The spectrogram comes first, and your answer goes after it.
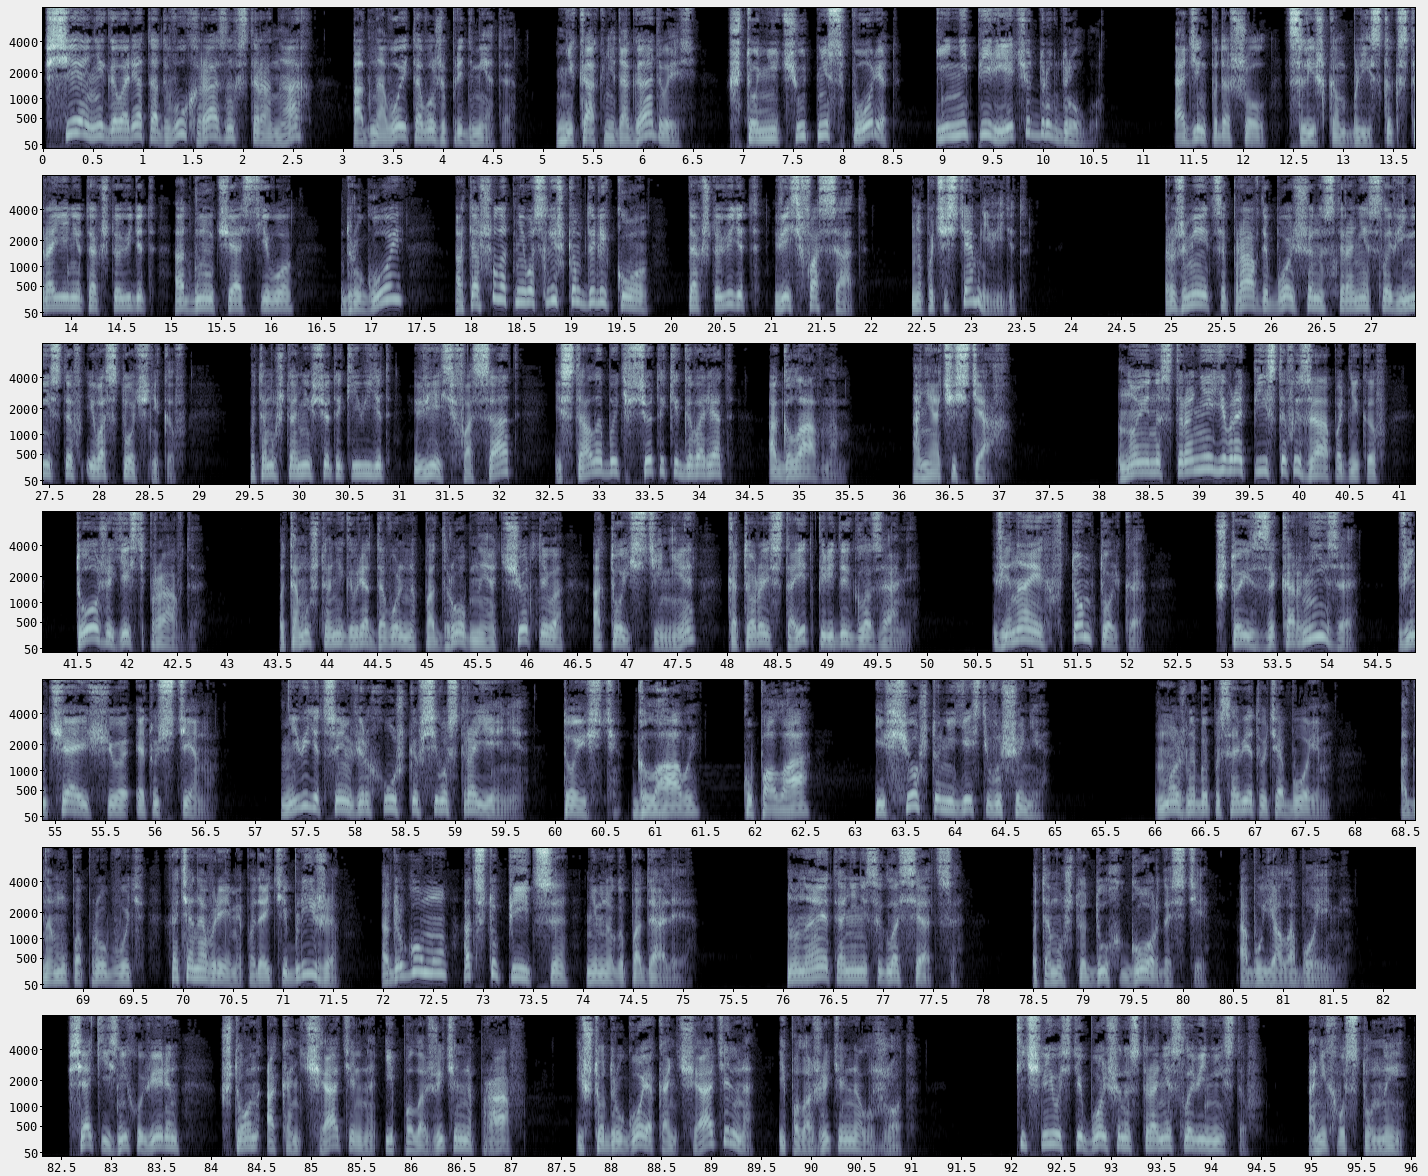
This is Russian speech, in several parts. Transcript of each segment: Все они говорят о двух разных сторонах одного и того же предмета, никак не догадываясь, что ничуть не спорят и не перечат друг другу. Один подошел слишком близко к строению, так что видит одну часть его, другой отошел от него слишком далеко, так что видит весь фасад, но по частям не видит. Разумеется, правды больше на стороне славянистов и восточников, потому что они все-таки видят весь фасад и, стало быть, все-таки говорят о главном, а не о частях. Но и на стороне европистов и западников тоже есть правда, потому что они говорят довольно подробно и отчетливо о той стене, которая стоит перед их глазами. Вина их в том только, что из-за карниза, венчающего эту стену, не видится им верхушка всего строения, то есть главы, купола и все, что не есть в вышине. Можно бы посоветовать обоим, одному попробовать хотя на время подойти ближе, а другому отступиться немного подалее. Но на это они не согласятся, потому что дух гордости обуял обоими. Всякий из них уверен, что он окончательно и положительно прав, и что другой окончательно и положительно лжет. Кичливости больше на стороне славянистов, они хвостуны,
